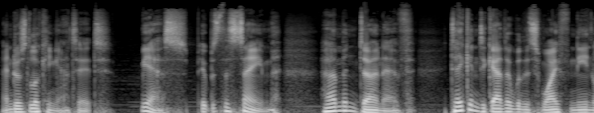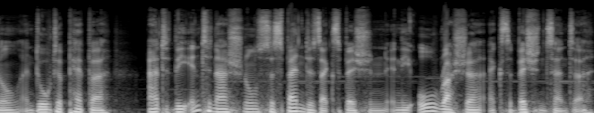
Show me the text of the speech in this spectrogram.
and was looking at it. Yes, it was the same, Herman Durnev, taken together with his wife Ninel and daughter Pippa at the International Suspenders Exhibition in the All Russia Exhibition Center.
